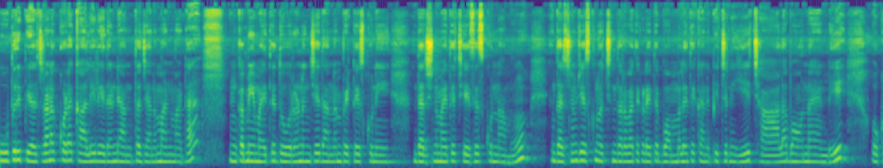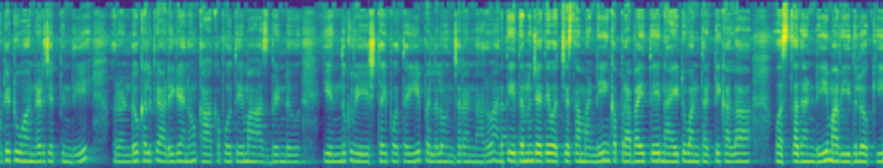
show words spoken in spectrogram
ఊపిరి పీల్చడానికి కూడా ఖాళీ లేదండి. అంత జనం అనమాట ఇంకా మేమైతే దూరం నుంచే దండం పెట్టేసుకుని దర్శనం అయితే చేసేసుకున్నాము. దర్శనం చేసుకుని వచ్చిన తర్వాత ఇక్కడైతే బొమ్మలు అయితే కనిపించినాయి. చాలా బాగున్నాయండి. ఒకటి టూ హండ్రెడ్ చెప్పింది. రెండో కలిపి అడిగాను. కాకపోతే మా హస్బెండ్ ఎందుకు వేస్ట్ అయిపోతాయి? పిల్లలు ఉంచరన్నారు. అంత తీర్థం నుంచి అయితే వచ్చేస్తామండి. ఇంకా ప్రభ అయితే నైట్ వన్ థర్టీ కల్లా వస్తుందండి మా వీధిలోకి.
